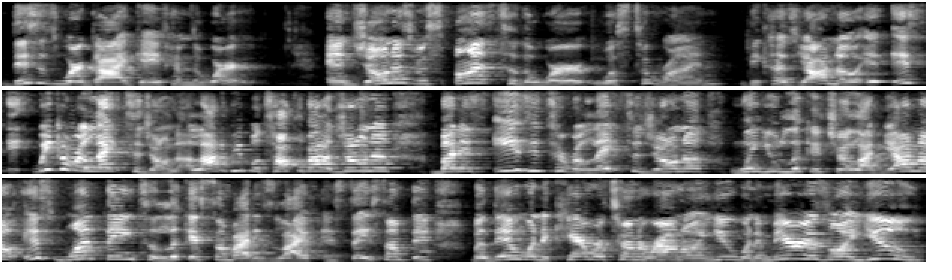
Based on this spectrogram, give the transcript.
this is where God gave him the word. And Jonah's response to the word was to run because y'all know it, it's it, we can relate to Jonah. A lot of people talk about Jonah, but it's easy to relate to Jonah when you look at your life. Y'all know it's one thing to look at somebody's life and say something, but then when the camera turn around on you, when the mirror is on you,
